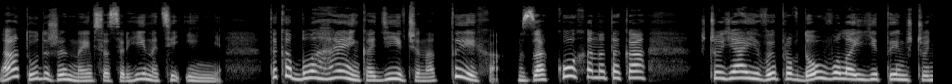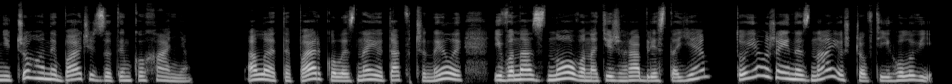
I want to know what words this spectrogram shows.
А тут женився Сергій на цій Інні. Така благенька дівчина, тиха, закохана така, що я й виправдовувала її тим, що нічого не бачить за тим коханням. Але тепер, коли з нею так вчинили, і вона знову на ті ж граблі стає, то я вже й не знаю, що в тій голові.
